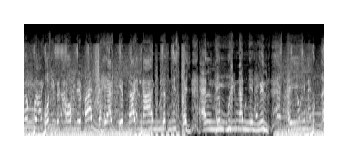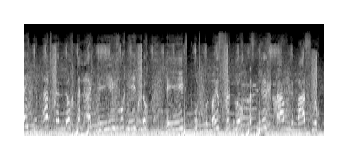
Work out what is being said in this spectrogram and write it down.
Nu må hun Prøv at komme med mand Her giver mig Nej, nu er muss i spil Alle nu må muss anden en vind Hey, må rigtig efter lugt Den øjne Vi får nyt lugt Hey, prøv at mig Så lugt Hvad nicht sammen Det er meget lugt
